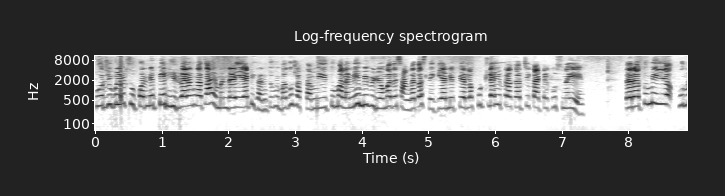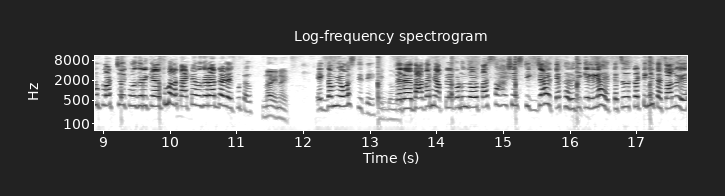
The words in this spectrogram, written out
Four G bullet super napier हिरव्या रंगाचा आहे मंडळी या ठिकाणी तुम्ही बघू शकता. मी तुम्हाला नेहमी व्हिडिओमध्ये सांगत असते की या नेपियरला कुठल्याही प्रकारची काटेकूस नाहीये. तर तुम्ही पूर्ण प्लॉट चेक वगैरे केला. तुम्हाला काटे वगैरे आढळले कुठं? नाही नाही. एकदम व्यवस्थित आहे. एकदम. तर दादांनी आपल्याकडून जवळपास सहाशे स्टिक ज्या आहेत त्या खरेदी केलेल्या आहेत. त्याचं कटिंग इथं चालू आहे.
